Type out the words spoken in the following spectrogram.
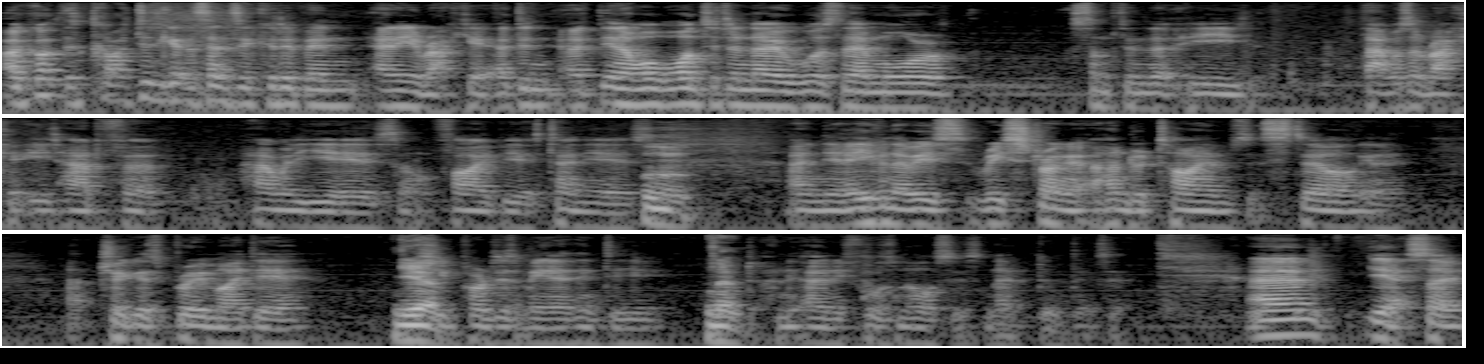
I got this. I did get the sense it could have been any racket. I didn't, I, you know, I wanted to know was there more something that he, that was a racket he'd had for how many years, or five years, ten years, and yeah, even though he's restrung it a hundred times, it's still, you know, that Trigger's broom idea. Yeah, Which probably doesn't mean anything to you. No. Only, only fools and horses. No, didn't think so. Um, yeah, so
